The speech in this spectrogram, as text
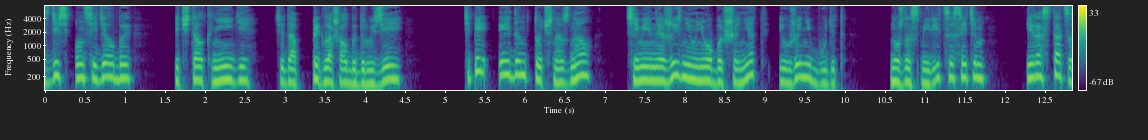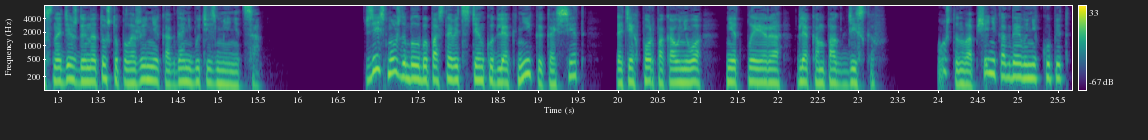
Здесь он сидел бы и читал книги, сюда приглашал бы друзей. Теперь Эйден точно знал, семейной жизни у него больше нет и уже не будет. Нужно смириться с этим и расстаться с надеждой на то, что положение когда-нибудь изменится. Здесь можно было бы поставить стенку для книг и кассет до тех пор, пока у него нет плеера для компакт-дисков. Может, он вообще никогда его не купит,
